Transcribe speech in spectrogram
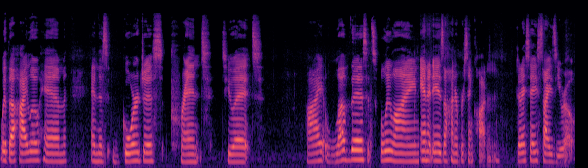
with a high-low hem and this gorgeous print to it. I love this. It's fully lined and it is 100% cotton. Did I say size zero?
